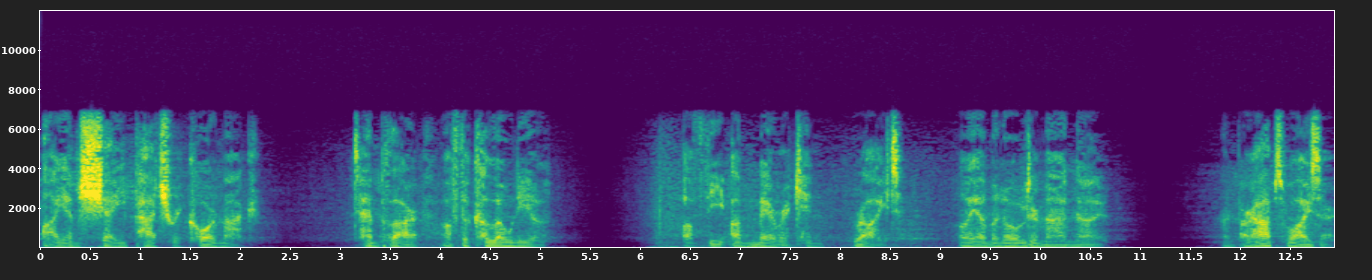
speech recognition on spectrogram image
I am Shay Patrick Cormac, Templar of the Colonial, of the American rite. I am an older man now, and perhaps wiser.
